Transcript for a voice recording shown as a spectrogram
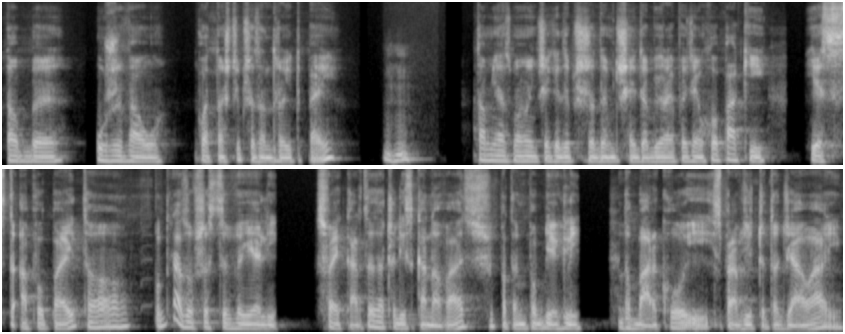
kto by używał płatności przez Android Pay. Mhm. Natomiast w momencie, kiedy przyszedłem dzisiaj do biura i powiedziałem, chłopaki, jest Apple Pay, to od razu wszyscy wyjęli swoje karty, zaczęli skanować, potem pobiegli do barku i sprawdzić, czy to działa i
